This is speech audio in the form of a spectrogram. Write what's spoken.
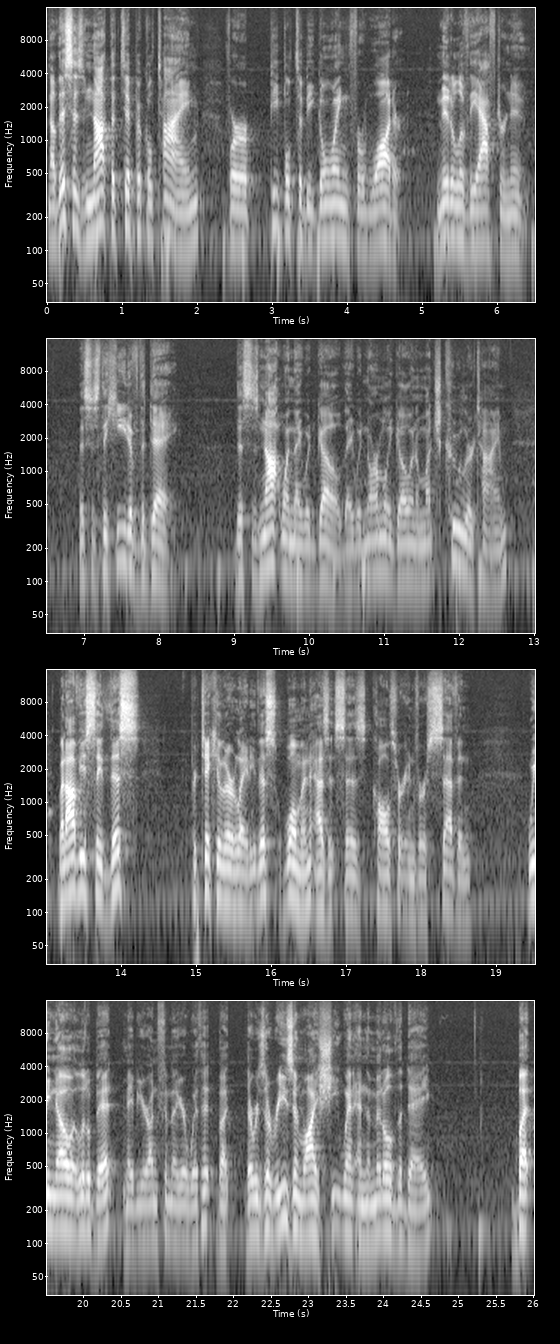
Now, this is not the typical time for people to be going for water, middle of the afternoon. This is the heat of the day. This is not when they would go. They would normally go in a much cooler time. But obviously, this particular lady, this woman, as it says, calls her in verse 7, we know a little bit. Maybe you're unfamiliar with it, but there was a reason why she went in the middle of the day. But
